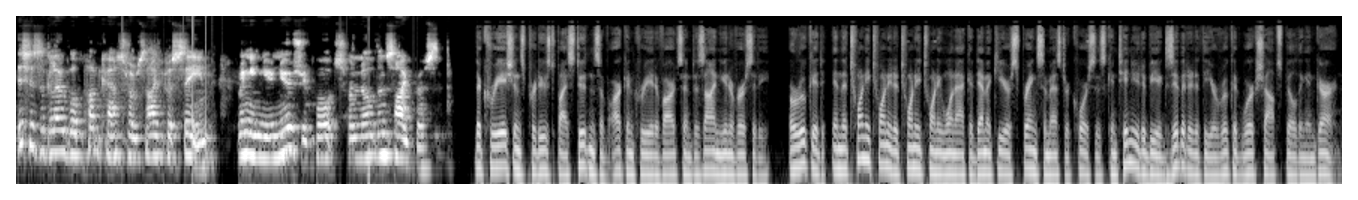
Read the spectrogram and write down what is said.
this is a global podcast from Cyprus Scene, bringing you news reports from Northern Cyprus. The creations produced by students of Arkın Creative Arts and Design University, ARUCAD, in the 2020 to 2021 academic year spring semester courses continue to be exhibited at the ARUCAD Workshops building in Girne.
